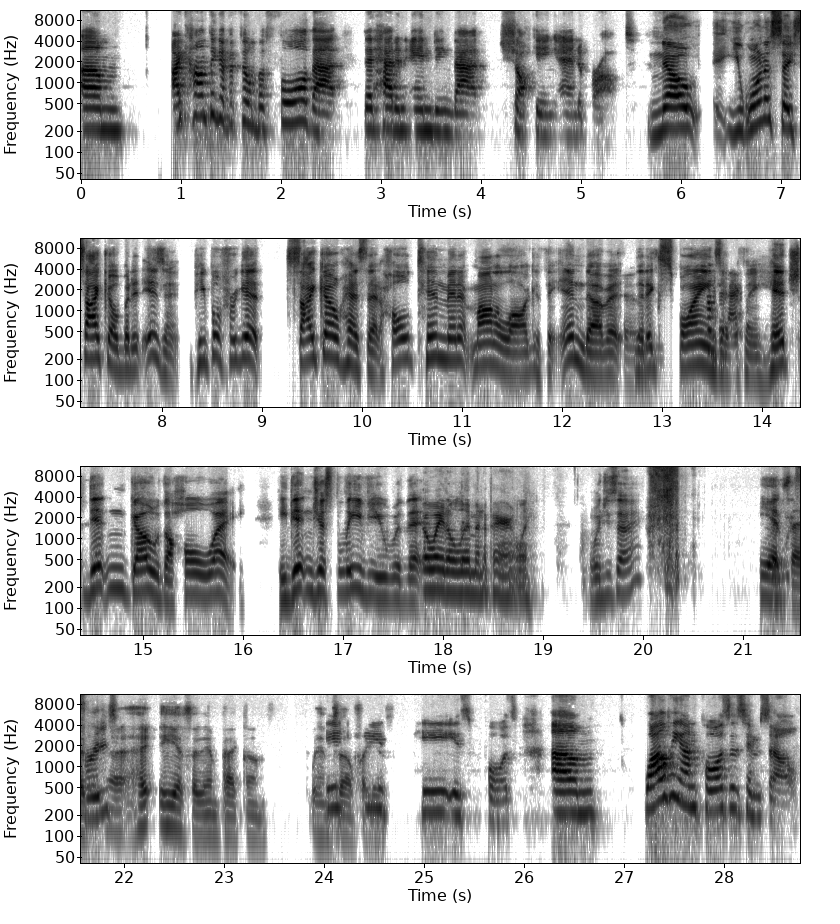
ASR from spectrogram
Um, I can't think of a film before that that had an ending that shocking and abrupt. No, you want to say Psycho, but it isn't. People forget Psycho has that whole 10 minute monologue at the end of it that explains Okay. everything. Hitch didn't go the whole way. He didn't just leave you with that. Go wait a lemon, apparently. What'd you say? He has Did that. Uh, he he has that impact on He, himself. He, he is paused. Um, while he unpauses himself,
